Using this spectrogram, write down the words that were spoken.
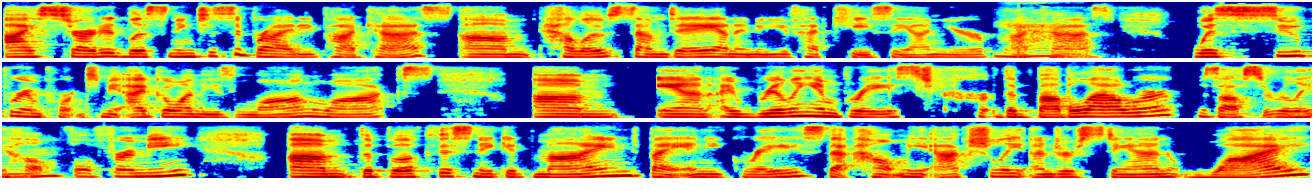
I started listening to sobriety podcasts. Um, Hello Someday, and I know you've had Casey on your yeah. podcast, was super important to me. I'd go on these long walks um, and I really embraced her, the bubble hour was also really mm-hmm. helpful for me. Um, the book This Naked Mind by Annie Grace that helped me actually understand why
